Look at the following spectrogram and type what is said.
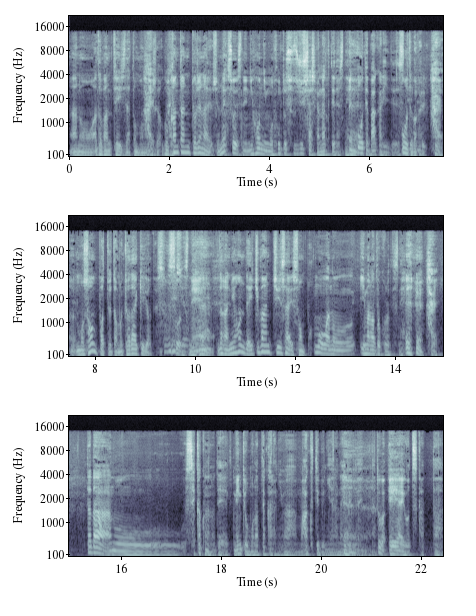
あのアドバンテージだと思うんですよ、はい、簡単に取れないですよね、そうですね。日本にも本当数十社しかなくてですね、ええ、大手ばかりでですね。大手ばかり、はい、もう損保って言ったらもう巨大企業です。そうですね、だから日本で一番小さい損保。もうあの今のところですね、はい。ただあのー、せっかくなので免許をもらったからには、まあ、アクティブにやらないといけない、えー、例えば AI を使った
